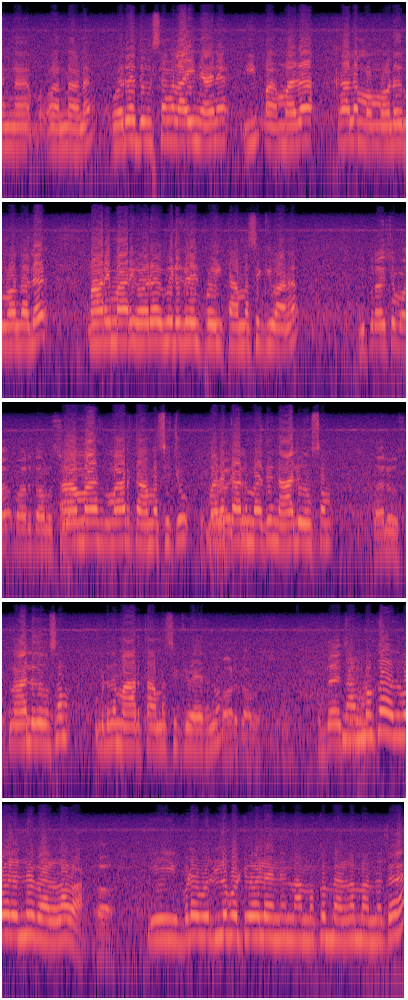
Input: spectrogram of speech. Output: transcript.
എന്ന എന്നാണ്. ഓരോ ദിവസങ്ങളായി ഞാൻ ഈ മഴക്കാലം മുതൽ മാറി മാറി ഓരോ വീടുകളിൽ പോയി താമസിക്കുവാണ്. മാറി താമസിച്ചു? ആ, മാ- താമസിച്ചു. മഴക്കാലം മതി. നാല് ദിവസം. നാല് ദിവസം? നാല് ദിവസം ഇവിടുന്ന് മാറി താമസിക്കുമായിരുന്നു നമുക്ക് അതുപോലെ തന്നെ വെള്ളമാണ് ഈ ഇവിടെ ഉരുൾ പൊട്ടിയ പോലെ തന്നെ നമുക്കും വെള്ളം വന്നിട്ട്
